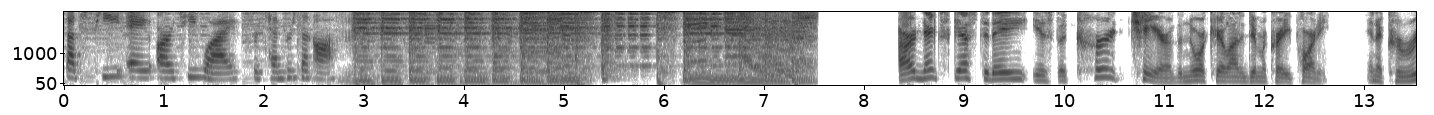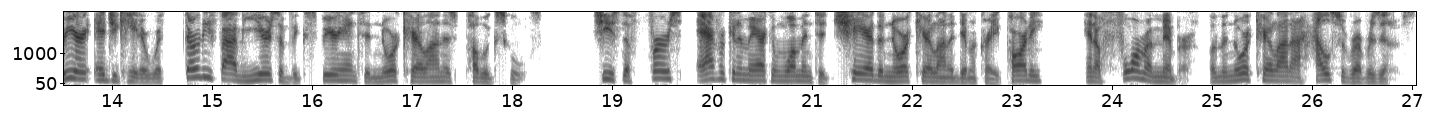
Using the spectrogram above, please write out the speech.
that's P A R T Y, for 10% off. Our next guest today is the current chair of the North Carolina Democratic Party and a career educator with 35 years of experience in North Carolina's public schools. She's the first African American woman to chair the North Carolina Democratic Party and a former member of the North Carolina House of Representatives.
